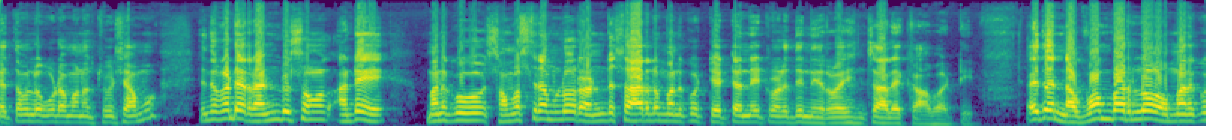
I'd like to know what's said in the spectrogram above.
గతంలో కూడా మనం చూసాము ఎందుకంటే రెండు సంవ అంటే మనకు సంవత్సరంలో రెండు సార్లు మనకు టెట్ అనేటువంటిది నిర్వహించాలి కాబట్టి. అయితే నవంబర్లో మనకు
